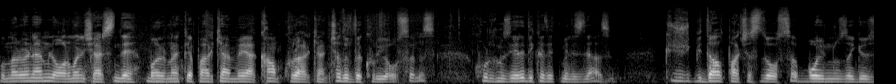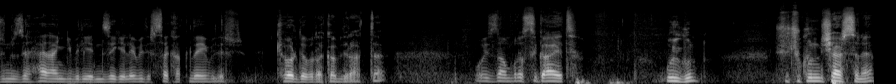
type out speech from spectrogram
Bunlar önemli. Orman içerisinde barınak yaparken veya kamp kurarken, çadırda kuruyor olsanız kurduğunuz yere dikkat etmeniz lazım. Küçücük bir dal parçası da olsa boynunuza, gözünüze, herhangi bir yerinize gelebilir, sakatlayabilir. Kör de bırakabilir hatta. O yüzden burası gayet uygun. Şu çukurun içerisine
